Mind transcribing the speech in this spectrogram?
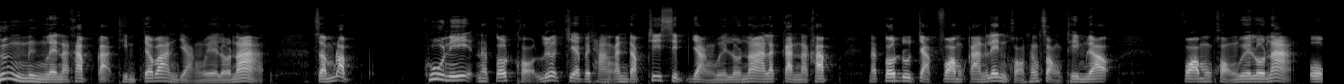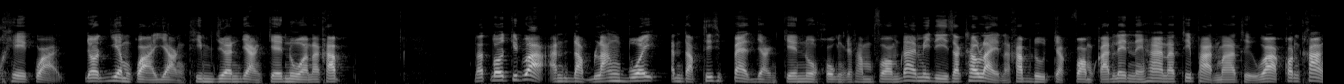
รึ่งหนึ่งเลยนะครับกับทีมเจ้าบ้านอย่างเวโรนาสำหรับ คู่นี้นาโต๊ดขอเลือกเชียร์ไปทางอันดับที่ 10 อย่างเวโรนาแล้วกันนะครับนาโต๊ดดูจากฟอร์มการเล่นของทั้ง 2 ทีมแล้ว ฟอร์มของเวโรนาโอเคกว่ายอดเยี่ยมกว่าอย่างทีมเยือนอย่างเจนัวนะครับนาโต๊ดคิดว่าอันดับลังบวย อันดับที่ 18 อย่างเจนัวคงจะทำฟอร์มได้ไม่ดีสักเท่าไหร่นะครับ ดูจากฟอร์มการเล่นใน 5 นัดที่ผ่านมาถือว่าค่อนข้าง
